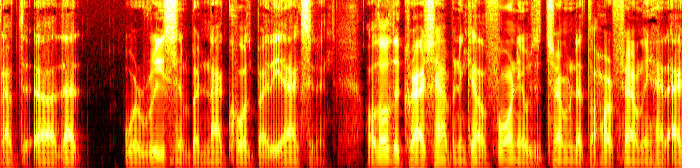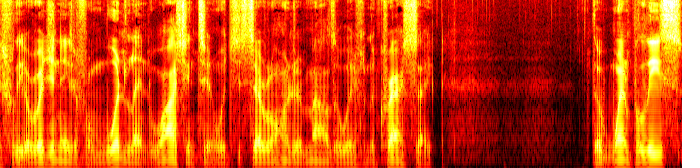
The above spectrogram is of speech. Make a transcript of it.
after uh, that were recent but not caused by the accident. Although the crash happened in California, it was determined that the Hart family had actually originated from Woodland, Washington, which is several hundred miles away from the crash site. The, when police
